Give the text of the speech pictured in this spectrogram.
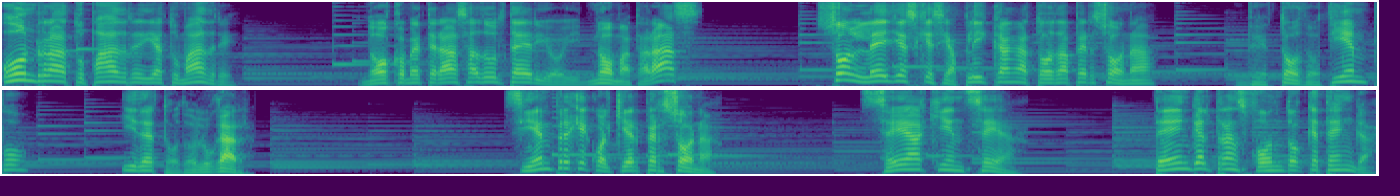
honra a tu padre y a tu madre, no cometerás adulterio y no matarás. Son leyes que se aplican a toda persona, de todo tiempo y de todo lugar. Siempre que cualquier persona, sea quien sea, tenga el trasfondo que tenga,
